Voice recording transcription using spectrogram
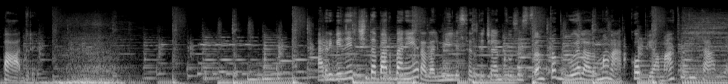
Padre. Arrivederci da Barbanera dal 1762, l'almanacco più amato d'Italia.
